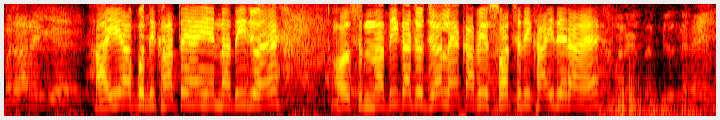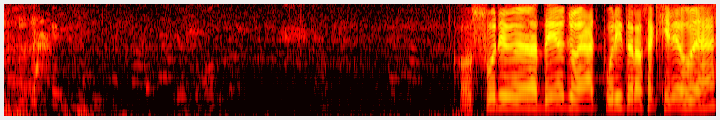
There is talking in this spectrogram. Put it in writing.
बना रही है। आइए आपको दिखाते हैं ये नदी जो है। और नदी का जो जल है काफ़ी स्वच्छ दिखाई दे रहा है है और सूर्य देव जो है आज पूरी तरह से खिले हुए हैं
